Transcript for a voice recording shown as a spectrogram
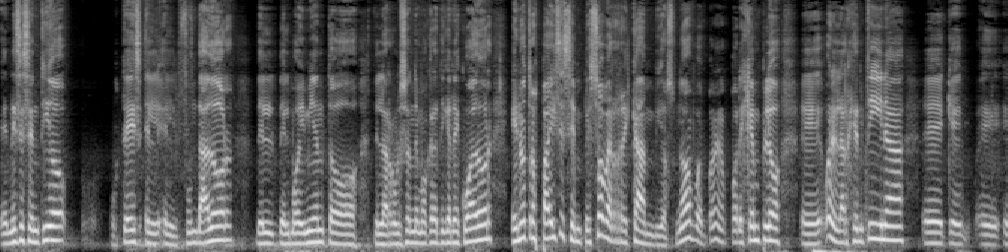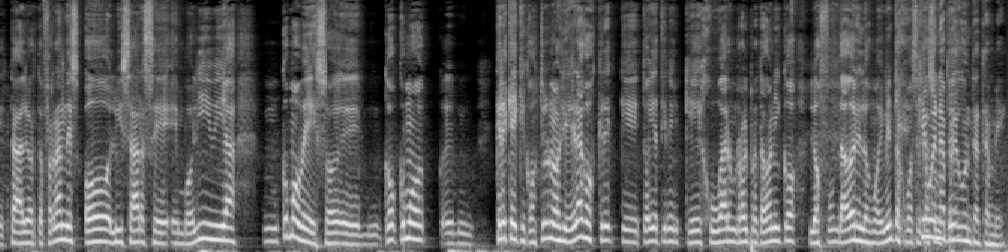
en ese sentido, usted es el, el fundador del, del movimiento de la Revolución Democrática en Ecuador. En otros países se empezó a ver recambios, ¿no? Por, bueno, por ejemplo, eh, bueno, en la Argentina, eh, que eh, está Alberto Fernández, o Luis Arce en Bolivia. Mm, ¿Cómo ve eso? Eh, ¿Cómo, cómo, eh, cree que hay que construir unos liderazgos? ¿Cree que todavía tienen que jugar un rol protagónico los fundadores de los movimientos? Como se Qué buena pregunta también.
